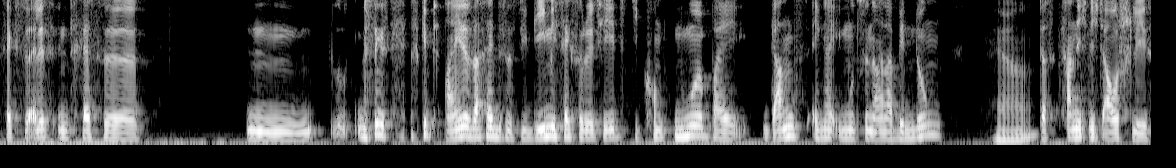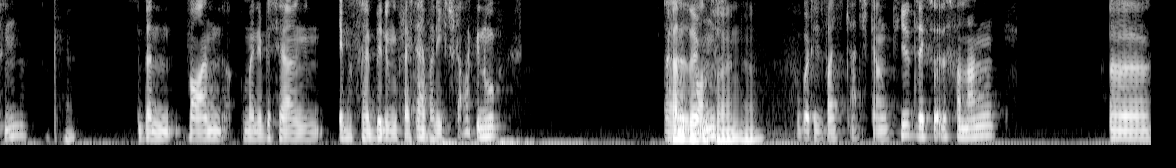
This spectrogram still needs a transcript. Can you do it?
sexuelles Interesse. hm, Das Ding ist, es gibt eine Sache, das ist die Demisexualität, die kommt nur bei ganz enger emotionaler Bindung. Ja, Das kann ich nicht ausschließen. okay. Und dann waren meine bisherigen emotionalen Bindungen vielleicht einfach nicht stark genug. Kann Äh, sehr gut sonst, sein, ja. Pubertät war ich gar nicht garantiert, sexuelles Verlangen. Äh,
